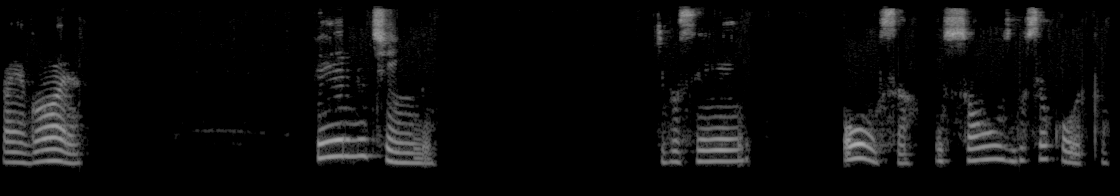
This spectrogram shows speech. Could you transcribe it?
Vai agora permitindo que você ouça os sons do seu corpo.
